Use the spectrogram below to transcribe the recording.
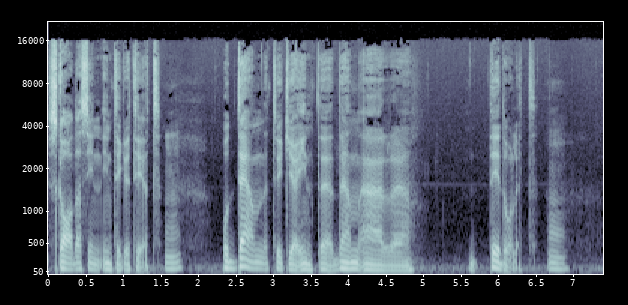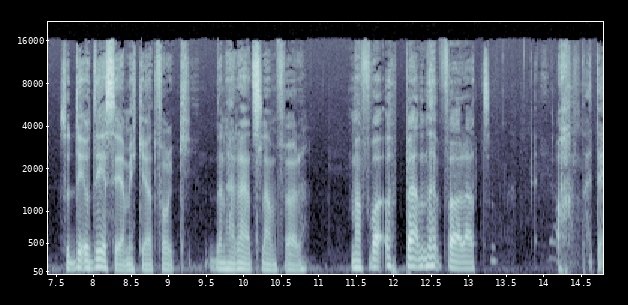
skada sin integritet. Mm. Och den tycker jag inte, den är, eh, det är dåligt. Mm. Så det, och det ser jag mycket att folk, den här rädslan för, man får vara öppen för att, ja, nej, det,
